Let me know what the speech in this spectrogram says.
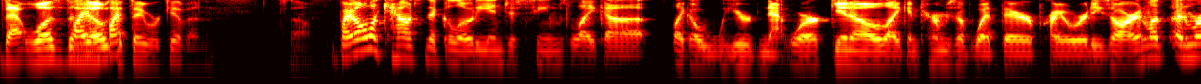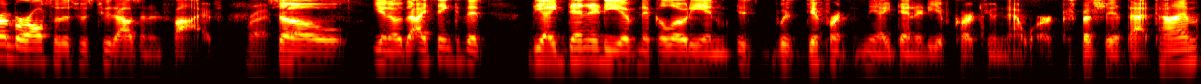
that was the by- note by- that they were given. So By all accounts, Nickelodeon just seems like a like a weird network, you know, like in terms of what their priorities are. And let's and remember also this was 2005, Right. So you know, I think that the identity of Nickelodeon is was different than the identity of Cartoon Network, especially at that time.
